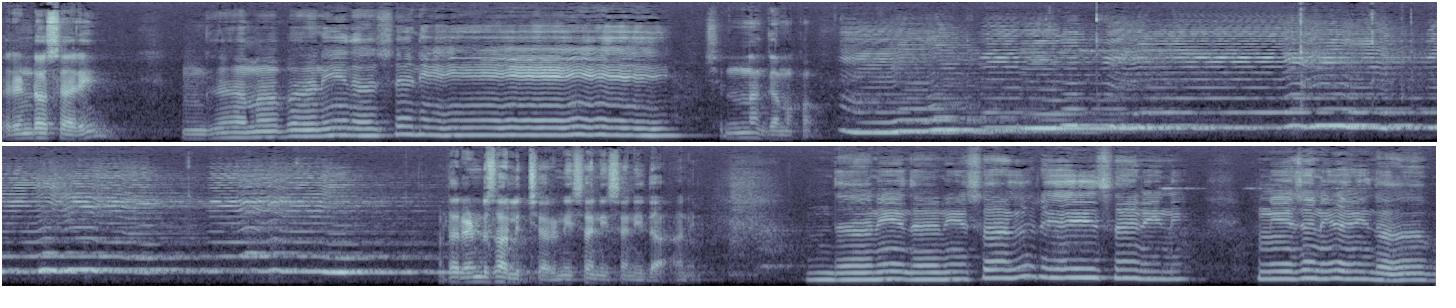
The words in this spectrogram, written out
రెండోసారి గమ పని దశని చిన్న గమకం. అంటే రెండు సార్లు ఇచ్చారు నిస నిస నిద అని. దని దని సగరే సని నిజ నిదాబ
